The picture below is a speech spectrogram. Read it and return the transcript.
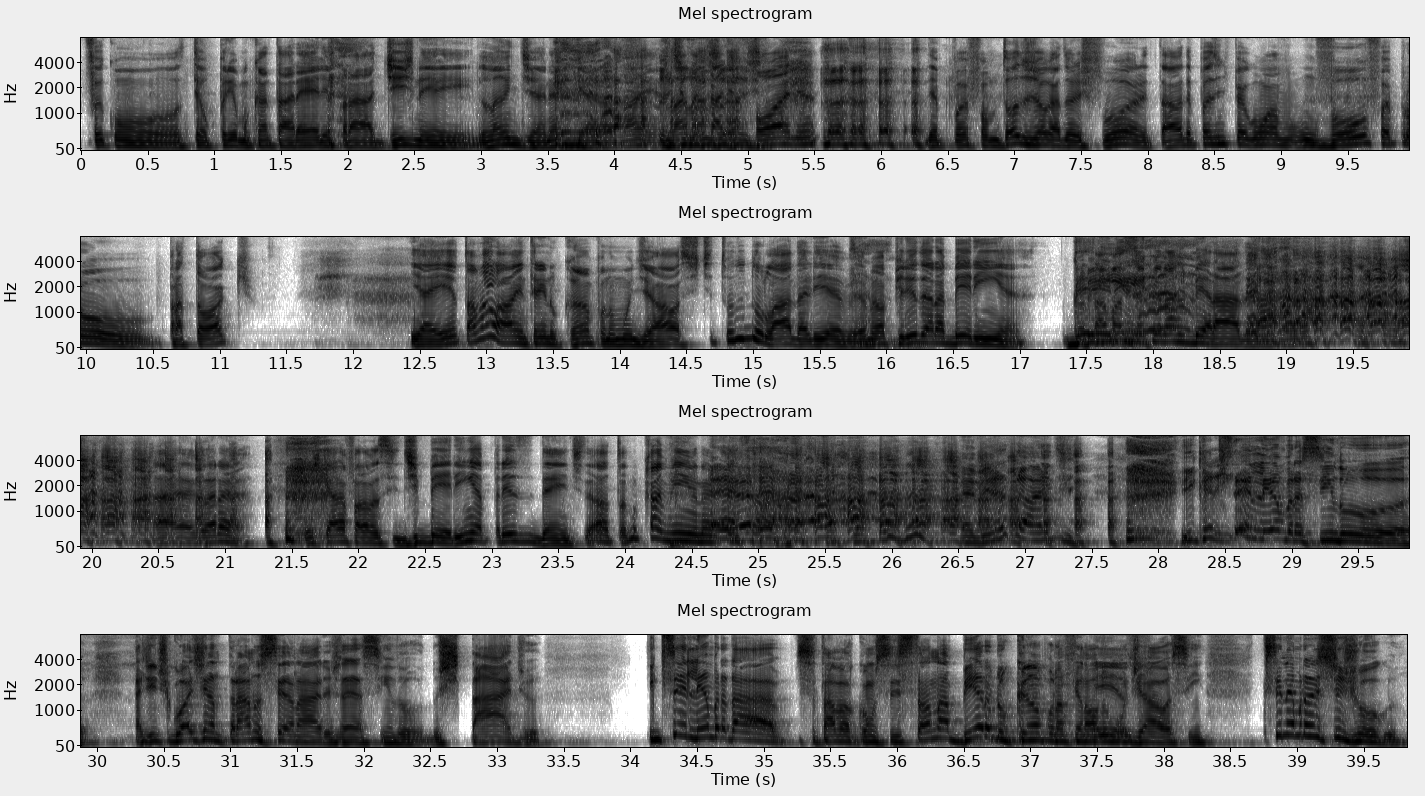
Fui com o teu primo Cantarelli pra Disneylândia, né? Que era lá, lá na. Califórnia. Depois fomos, todos os jogadores foram e tal. Depois a gente pegou um voo, foi pro, pra Tóquio. E aí eu tava lá, entrei no campo, no Mundial, assisti tudo do lado ali. Meu apelido era Beirinha. Eu tava Beirinha. sempre nas beiradas. né? Aí Agora, os caras falavam assim, de Beirinha presidente. Ah, tô no caminho, né? Sabe? É verdade. E o que você lembra, assim, do... A gente gosta de entrar nos cenários, né? Assim, do, do estádio. O que você lembra da... Você tava, como se você tava na beira do campo na final do Isso. Mundial, assim. O que você lembra desse jogo?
